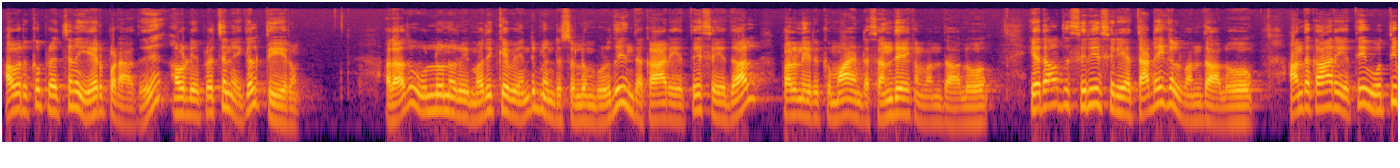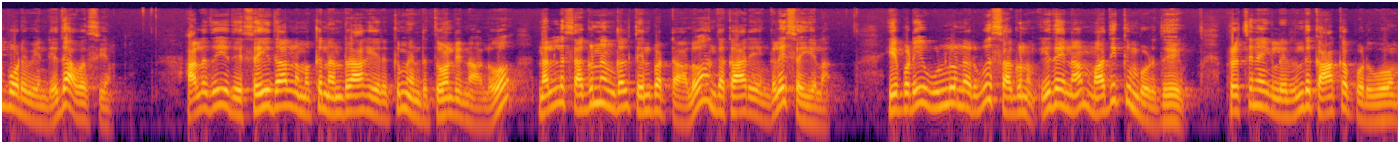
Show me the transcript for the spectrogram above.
அவருக்கு பிரச்சனை ஏற்படாது அவருடைய பிரச்சனைகள் தீரும். அதாவது உள்ளுணர்வை மதிக்க வேண்டும் என்று சொல்லும் பொழுது இந்த காரியத்தை செய்தால் பலன் இருக்குமா என்ற சந்தேகம் வந்தாலோ ஏதாவது சிறிய சிறிய தடைகள் வந்தாலோ அந்த காரியத்தை ஒத்தி போட வேண்டியது அவசியம். அல்லது இதை செய்தால் நமக்கு நன்றாக இருக்கும் என்று தோன்றினாலோ நல்ல சகுனங்கள் தென்பட்டாலோ அந்த காரியங்களை செய்யலாம். இப்படி உள்ளுணர்வு சகுனம் இதை நாம் மதிக்கும் பொழுது பிரச்சனைகளிலிருந்து காக்கப்படுவோம்.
